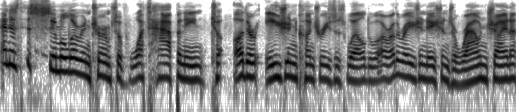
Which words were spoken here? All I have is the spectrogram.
And is this similar in terms of what's happening to other Asian countries as well? Do our other Asian nations around China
